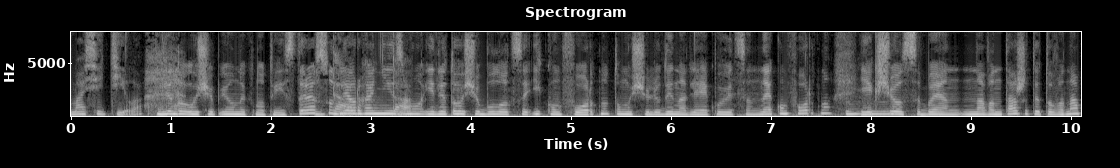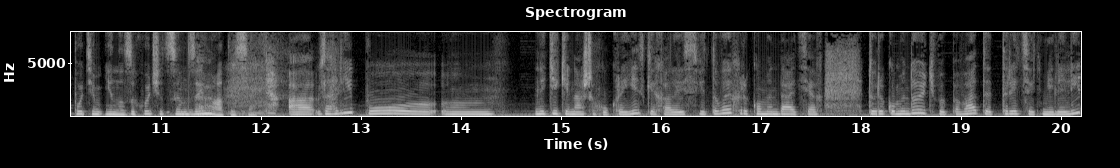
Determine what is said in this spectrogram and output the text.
масі тіла. Для того, щоб і уникнути і стресу так, для організму, так. і для того, щоб було це і комфортно, тому що людина, для якої це некомфортно, угу. і якщо себе навантажити, то вона потім і не захоче цим так. займатися. А взагалі по. Не тільки наших українських, але й світових рекомендаціях, то рекомендують випивати 30 мл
